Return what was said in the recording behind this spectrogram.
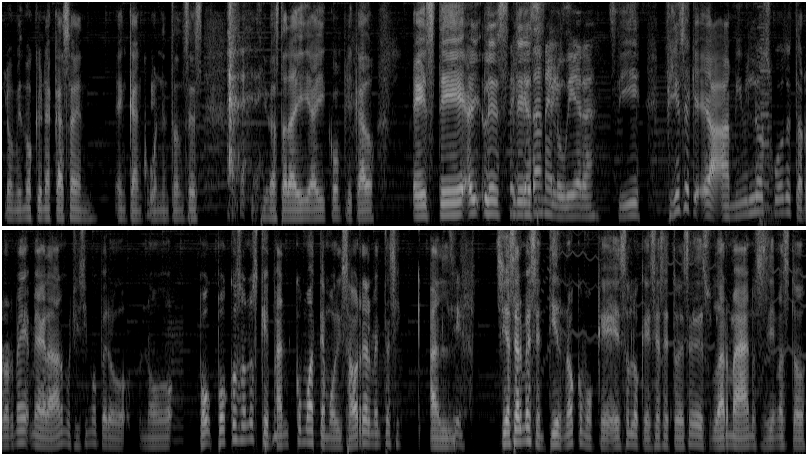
lo mismo que una casa en, en Cancún, entonces va a estar ahí, ahí complicado. Este, les, les, el hubiera. Sí, fíjense que a, mí los juegos de terror me, me agradan muchísimo, pero no, po- pocos son los que han como atemorizado realmente así al Sí. Sí hacerme sentir, ¿no? Como que eso es lo que decía hace todo ese de sudar manos, así demás y todo.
